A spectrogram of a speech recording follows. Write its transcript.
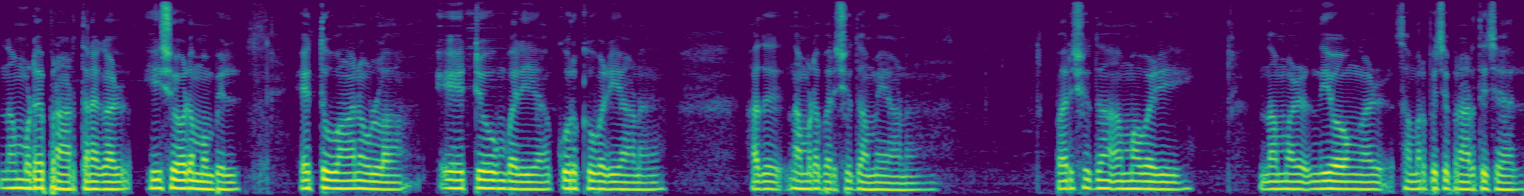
നമ്മുടെ പ്രാർത്ഥനകൾ ഈശോയുടെ മുമ്പിൽ എത്തുവാനുള്ള ഏറ്റവും വലിയ കുറുക്ക് വഴിയാണ് അത് നമ്മുടെ പരിശുദ്ധ അമ്മയാണ്. പരിശുദ്ധ അമ്മ വഴി നമ്മൾ നിയോഗങ്ങൾ സമർപ്പിച്ച് പ്രാർത്ഥിച്ചാൽ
